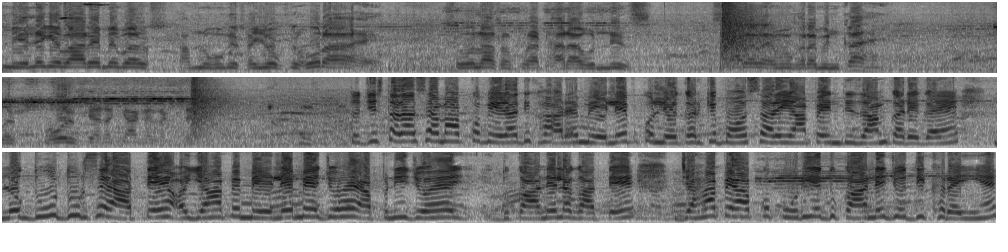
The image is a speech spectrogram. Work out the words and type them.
मेले के बारे में बस हम लोगों के सहयोग से हो रहा है। सोलह सत्रह अठारह उन्नीस, सारा रहमो करम इनका है। बस और क्या कर सकते हैं? तो जिस तरह से हम आपको मेला दिखा रहे हैं, मेले को लेकर के बहुत सारे यहाँ पे इंतज़ाम करे गए हैं। लोग दूर दूर से आते हैं और यहाँ पे मेले में जो है अपनी जो है दुकानें लगाते हैं। जहाँ पे आपको पूरी ये दुकानें जो दिख रही हैं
